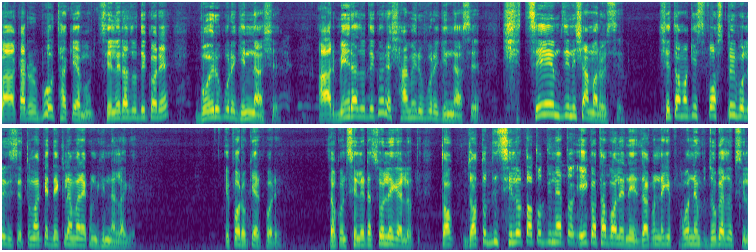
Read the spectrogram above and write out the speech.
বা কারোর বউ থাকে এমন, ছেলেরা যদি করে, বউয়ের উপরে ঘৃণা আসে, আর মেয়েরা যদি করে, স্বামীর উপরে ঘৃণা আসে সেম জিনিস আমার হয়েছে। সে তো আমাকে স্পষ্টই বলে দিছে, তোমাকে দেখলে আমার এখন ঘৃণা লাগে। এ পরকিয়ার পরে। যখন ছেলেটা চলে গেল যতদিন ছিল ততদিন এত এই কথা বলেনি যখন নাকি ফোনে যোগাযোগ ছিল।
